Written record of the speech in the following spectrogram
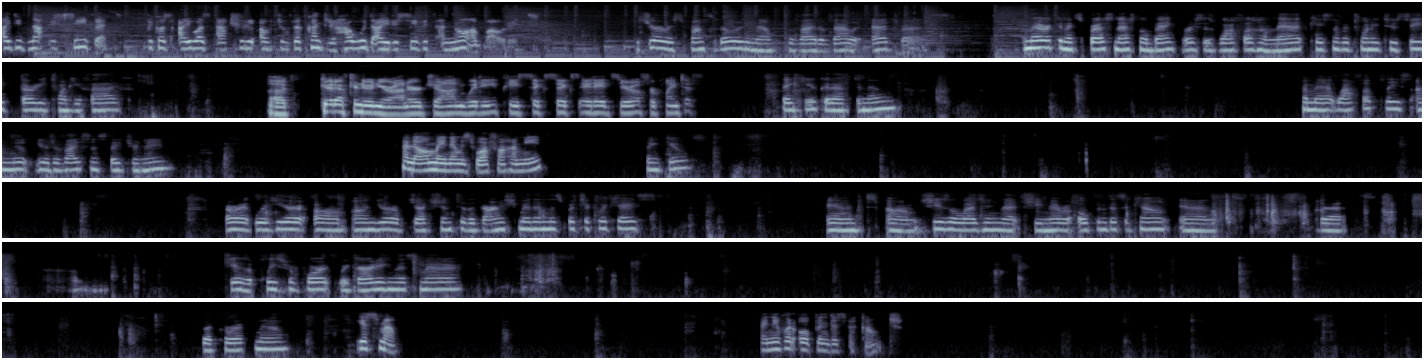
I did not receive it because I was actually out of the country. How would I receive it and know about it? It's your responsibility, ma'am, to provide a valid address. American Express National Bank versus Wafa Hamed, case number 22C 3025. Uh, Good afternoon, Your Honor. John Whitty, P66880 for plaintiff. Thank you. Good afternoon. Hamed Wafa, please unmute your device and state your name. Hello, my name is Wafa Hamed. Thank you. All right, we're here um, on your objection to the garnishment in this particular case. And um, she's alleging that she never opened this account and that she has a police report regarding this matter. Is that correct, ma'am? Yes, ma'am. I never opened this account.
